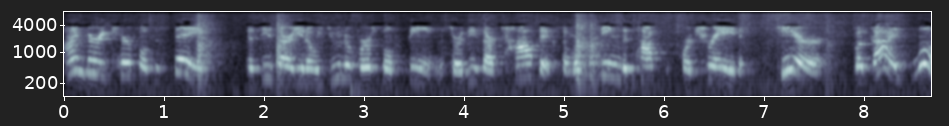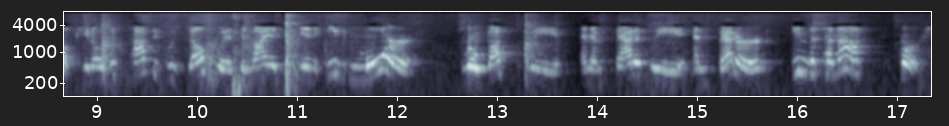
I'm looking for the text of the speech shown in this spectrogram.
I'm very careful to say that these are, you know, universal themes or these are topics and we're seeing the topics portrayed here. But guys, look, you know, this topic was dealt with, in my opinion, even more robustly and emphatically and better in the Tanakh first.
